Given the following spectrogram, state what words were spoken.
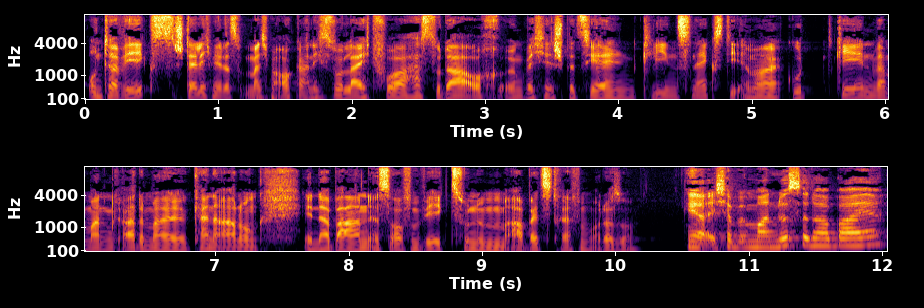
Unterwegs stelle ich mir das manchmal auch gar nicht so leicht vor. Hast du da auch irgendwelche speziellen Clean Snacks, die immer gut gehen, wenn man gerade mal, keine Ahnung, in der Bahn ist, auf dem Weg zu einem Arbeitstreffen oder so? Ja, ich habe immer Nüsse dabei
